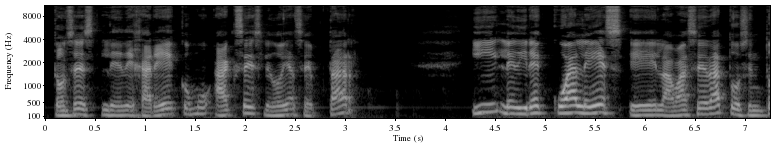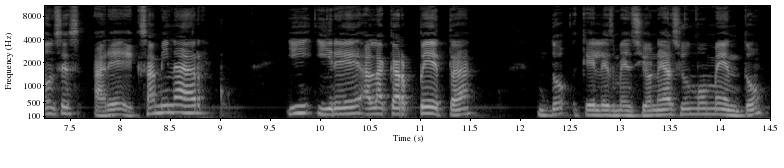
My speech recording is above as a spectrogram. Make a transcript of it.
Entonces le dejaré como Access, le doy a aceptar y le diré cuál es eh, la base de datos. Entonces haré examinar y iré a la carpeta que les mencioné hace un momento,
